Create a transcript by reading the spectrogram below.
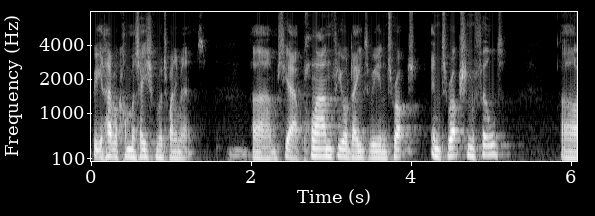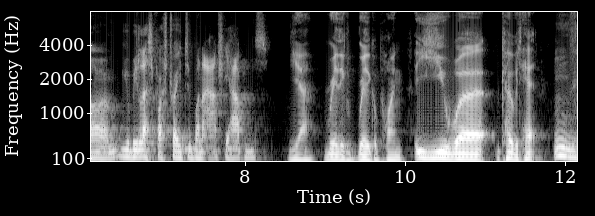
but you'd have a conversation for 20 minutes. Um, so yeah, plan for your day to be interrupt interruption filled. Um, you'll be less frustrated when it actually happens. Yeah. Really, really good point. You were, COVID hit. Mm.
